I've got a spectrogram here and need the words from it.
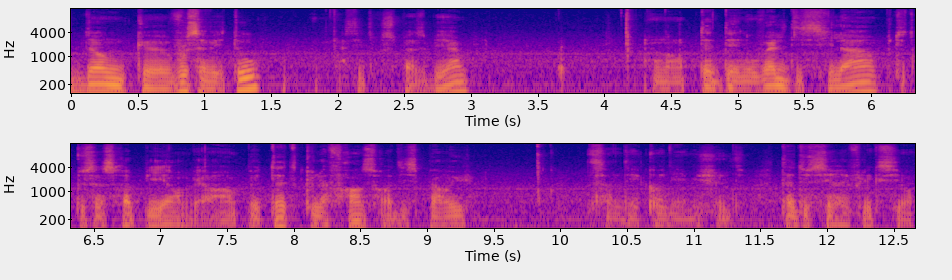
Donc euh, vous savez tout, si tout se passe bien. On aura peut-être des nouvelles d'ici là, peut-être que ça sera pire, on verra. Peut-être que la France aura disparu. Sans déconner, Michel, tu as de ces réflexions.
